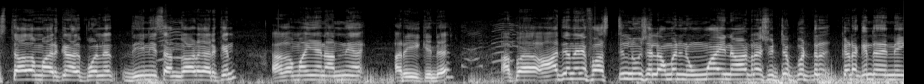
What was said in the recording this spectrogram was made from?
ഉസ്താദന്മാർക്കും അതുപോലെ തന്നെ ദീനി സംഘാടകർക്കും അകമായി ഞാൻ അന്ന് അറിയിക്കുന്നുണ്ട് അപ്പോൾ ആദ്യം തന്നെ ഫസ്റ്റിൽ ന്യൂസ് അമ്മന് ഉമ്മായി നാടിനെ ചുറ്റപ്പെട്ട് കിടക്കുന്നത് തന്നെ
